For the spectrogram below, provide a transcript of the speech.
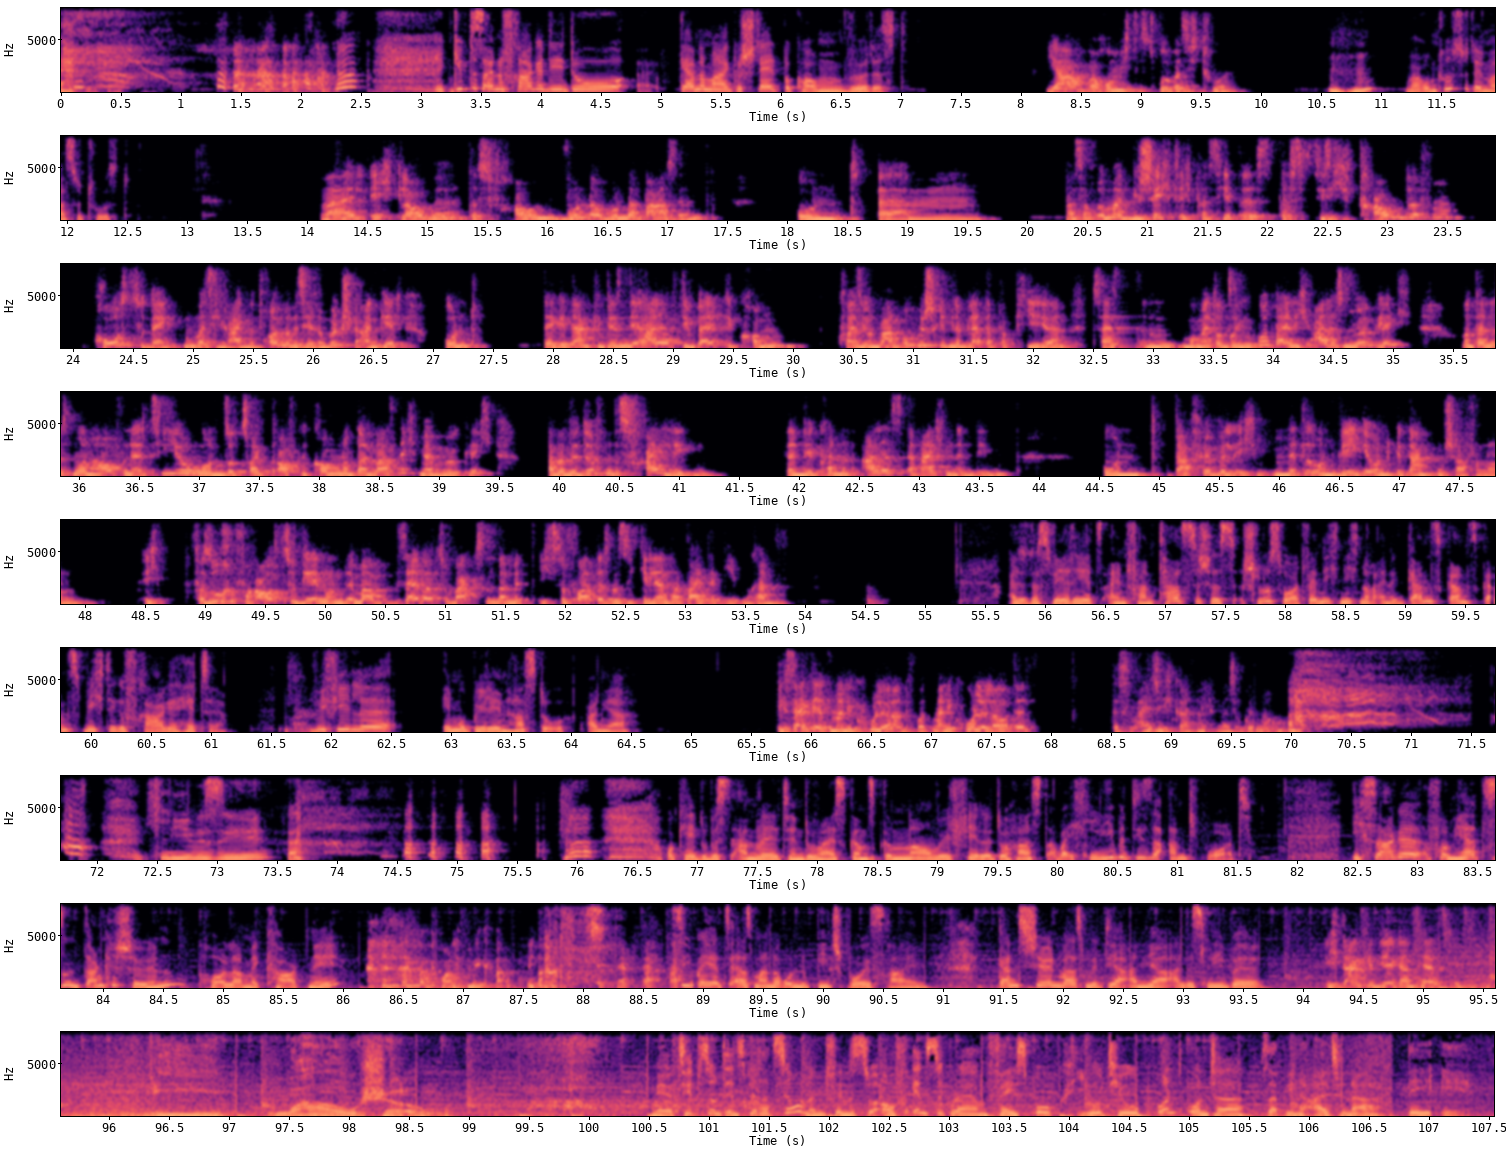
Gibt es eine Frage, die du gerne mal gestellt bekommen würdest? Ja, warum ich das tue, was ich tue. Mhm. Warum tust du denn, was du tust? Weil ich glaube, dass Frauen wunder, wunderbar sind und ähm, was auch immer geschichtlich passiert ist, dass sie sich trauen dürfen, groß zu denken, was ihre eigenen Träume, was ihre Wünsche angeht. Und der Gedanke, wir sind ja alle auf die Welt gekommen, quasi und waren unbeschriebene Blätter Papier. Das heißt, im Moment unserer Geburt eigentlich alles möglich. Und dann ist nur ein Haufen Erziehung und so Zeug draufgekommen und dann war es nicht mehr möglich. Aber wir dürfen das freilegen. Denn wir können alles erreichen im Leben. Und dafür will ich Mittel und Wege und Gedanken schaffen. Und ich versuche vorauszugehen und immer selber zu wachsen, damit ich sofort das, was ich gelernt habe, weitergeben kann. Also das wäre jetzt ein fantastisches Schlusswort, wenn ich nicht noch eine ganz, ganz, ganz wichtige Frage hätte. Wie viele Immobilien hast du, Anja? Ich sage dir jetzt meine coole Antwort. Meine coole lautet, das weiß ich gar nicht mehr so genau. ich liebe sie. okay, du bist Anwältin, du weißt ganz genau, wie viele du hast, aber ich liebe diese Antwort. Ich sage von Herzen Dankeschön, Paula McCartney. Paula McCartney. Zieh mir jetzt erstmal eine Runde Beach Boys rein. Ganz schön was mit dir, Anja. Alles Liebe. Ich danke dir ganz herzlich. Die Wow Show. Mehr Tipps und Inspirationen findest du auf Instagram, Facebook, YouTube und unter sabinealtener.de.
